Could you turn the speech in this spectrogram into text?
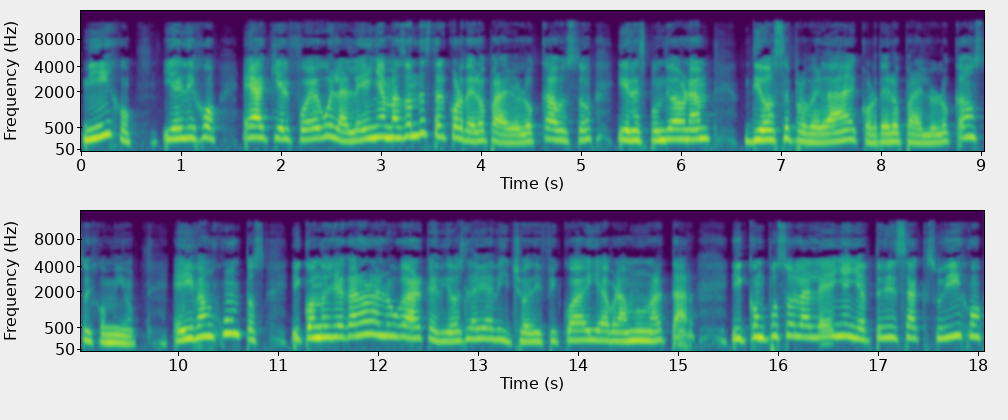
mi hijo. Y él dijo, He aquí el fuego y la leña, mas ¿dónde está el cordero para el holocausto? Y respondió Abraham, Dios se proveerá el cordero para el holocausto, hijo mío. E iban juntos, y cuando llegaron al lugar que Dios le había dicho, edificó ahí Abraham un altar, y compuso la leña, y ató Isaac su hijo,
